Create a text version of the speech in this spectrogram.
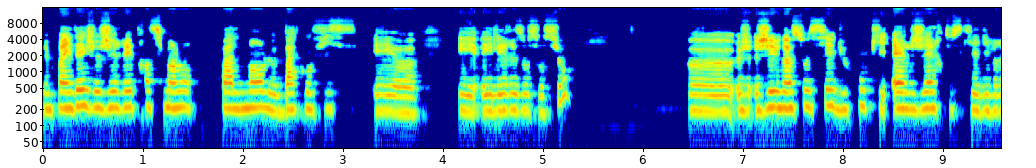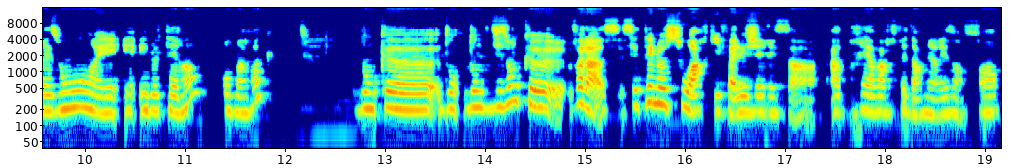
Pimp My Day, je gérais principalement le back office et, euh, et, et les réseaux sociaux. Euh, j'ai une associée du coup qui elle gère tout ce qui est livraison et, et, le terrain au Maroc. Donc, euh, donc, disons que voilà, c'était le soir qu'il fallait gérer ça après avoir fait dormir les enfants,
